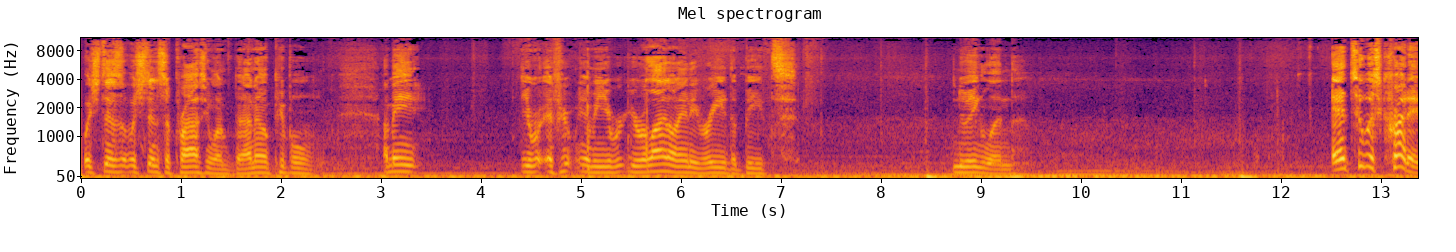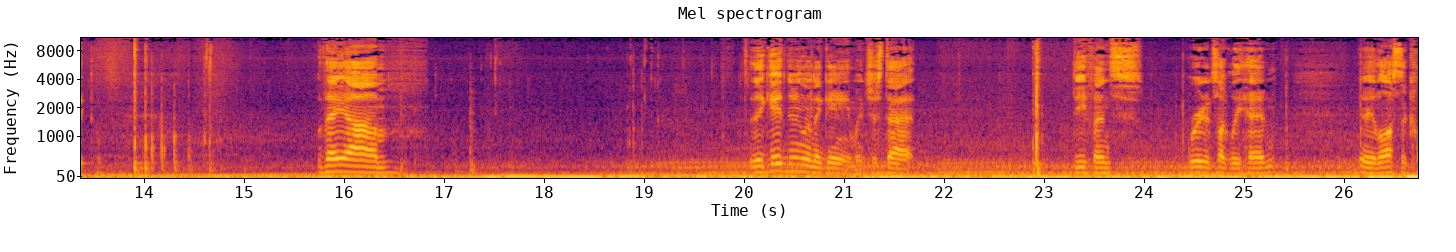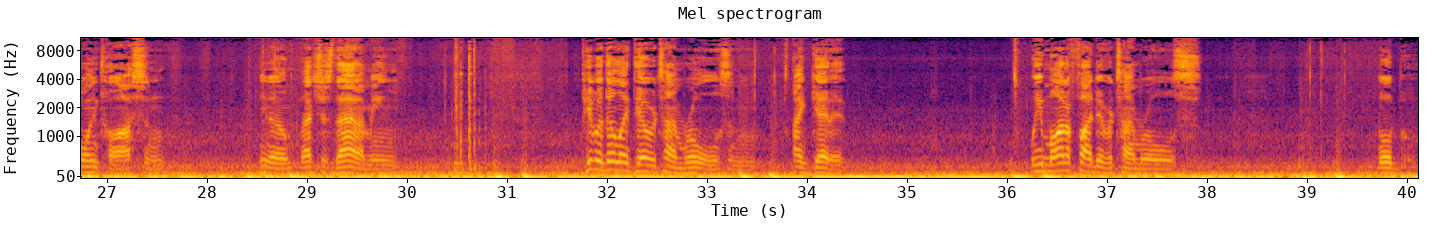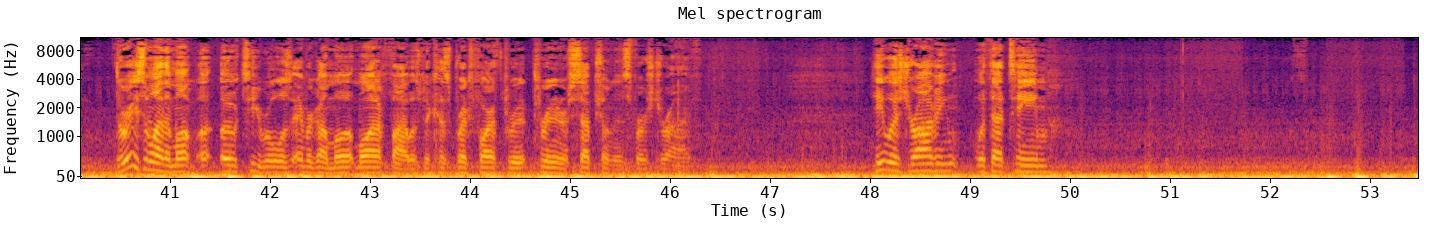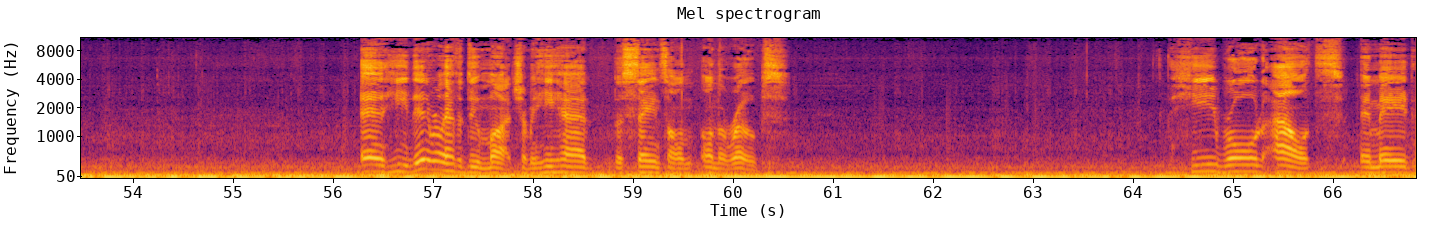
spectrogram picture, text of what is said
Which does which didn't surprise anyone, but I know people. I mean, you if you're I mean you're, you're relying on Andy Reid to beat New England, and to his credit, they um they gave New England a game. It's just that defense reared its ugly head. You know, they lost the coin toss, and you know that's just that. I mean, people don't like the overtime rules, and I get it. We modified the overtime rules. Well, the reason why the uh, OT rules ever got modified was because Brett Favre threw, threw an interception on his first drive. He was driving with that team and he didn't really have to do much. I mean, he had the Saints on on the ropes. He rolled out and made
